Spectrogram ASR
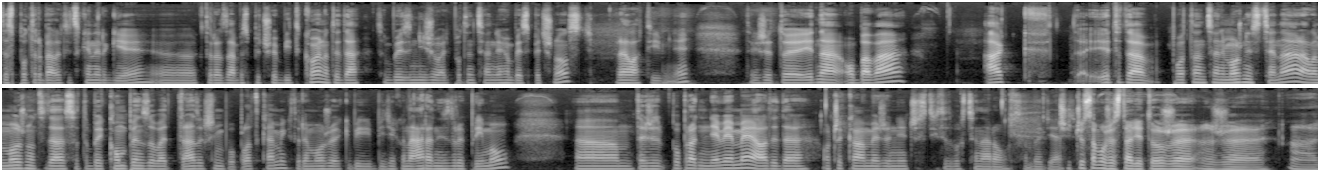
tá spotreba elektrické energie, uh, ktorá zabezpečuje Bitcoin. A teda sa bude znižovať potenciálne jeho bezpečnosť relatívne. Takže to je jedna obava. Ak je to teda potenciálne možný scenár, ale možno teda sa to bude kompenzovať transakčnými poplatkami, ktoré môžu byť ako náhradný zdroj príjmov. Um, takže popravde nevieme, ale teda očakávame, že niečo z týchto dvoch scenárov sa bude diať. Či, čo sa môže stať je to, že, že uh,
